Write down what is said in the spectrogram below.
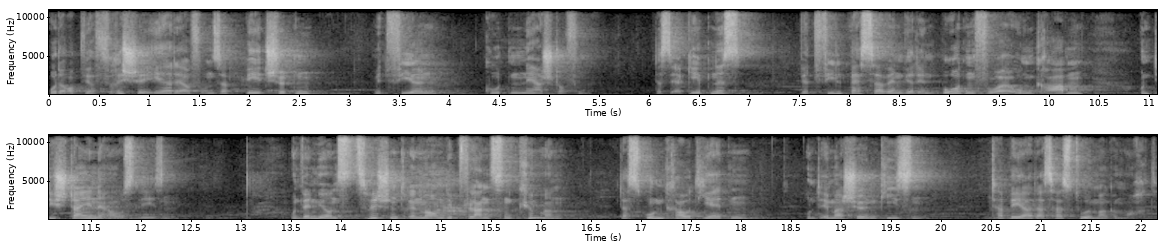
oder ob wir frische Erde auf unser Beet schütten mit vielen guten Nährstoffen. Das Ergebnis wird viel besser, wenn wir den Boden vorher umgraben und die Steine auslesen. Und wenn wir uns zwischendrin mal um die Pflanzen kümmern, das Unkraut jäten und immer schön gießen. Tabea, das hast du immer gemacht.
